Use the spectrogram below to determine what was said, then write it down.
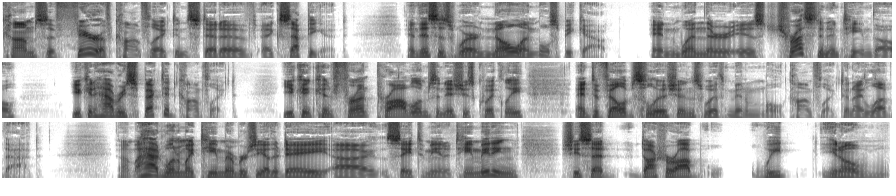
comes a fear of conflict instead of accepting it. And this is where no one will speak out. And when there is trust in a team, though, you can have respected conflict. You can confront problems and issues quickly and develop solutions with minimal conflict. And I love that. Um, I had one of my team members the other day uh, say to me in a team meeting, she said, Dr. Rob, we, you know,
